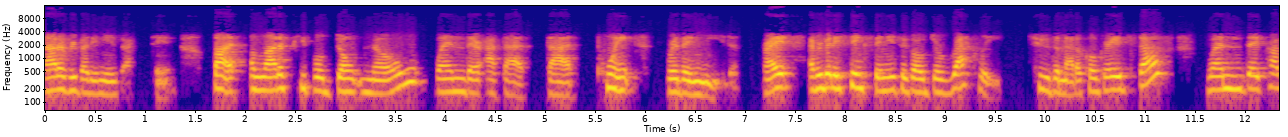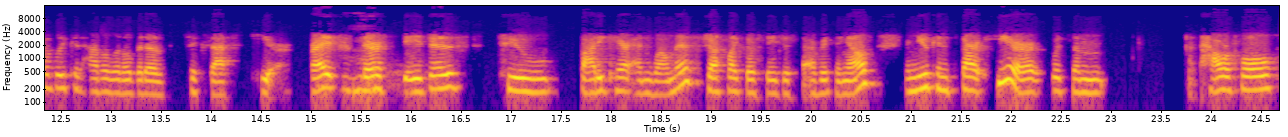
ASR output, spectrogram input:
Not everybody needs Accutane, but a lot of people don't know when they're at that, that point where they need, right? Everybody thinks they need to go directly to the medical grade stuff when they probably could have a little bit of success here, right? Mm-hmm. There are stages to body care and wellness, just like there's stages to everything else. And you can start here with some powerful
